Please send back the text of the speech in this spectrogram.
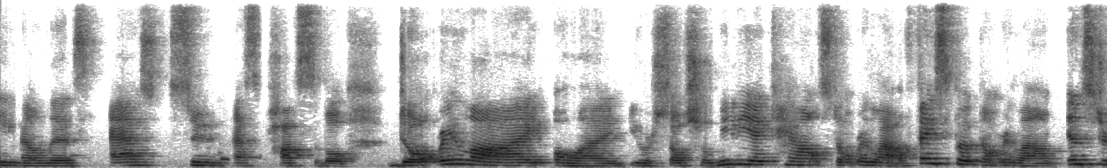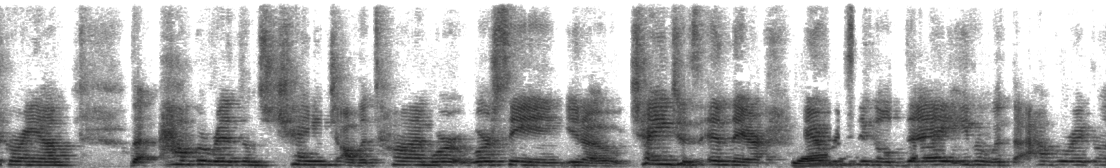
email list as soon as possible. Don't rely on your social media accounts. Don't rely on Facebook. Don't rely on Instagram. The algorithms change all the time. We're, we're seeing, you know, changes in there Yeah. every single day, even with the algorithm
